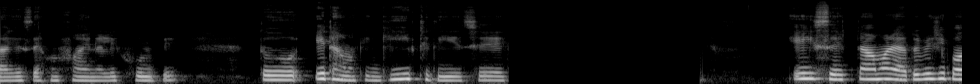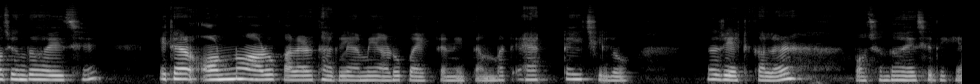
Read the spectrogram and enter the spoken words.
লাগেছে এখন ফাইনালি খুলবে। তো এটা আমাকে গিফট দিয়েছে। এই সেটটা আমার এত বেশি পছন্দ হয়েছে। এটার অন্য আরও কালার থাকলে আমি আরও কয়েকটা নিতাম বাট একটাই ছিল রেড কালার পছন্দ হয়েছে দেখে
